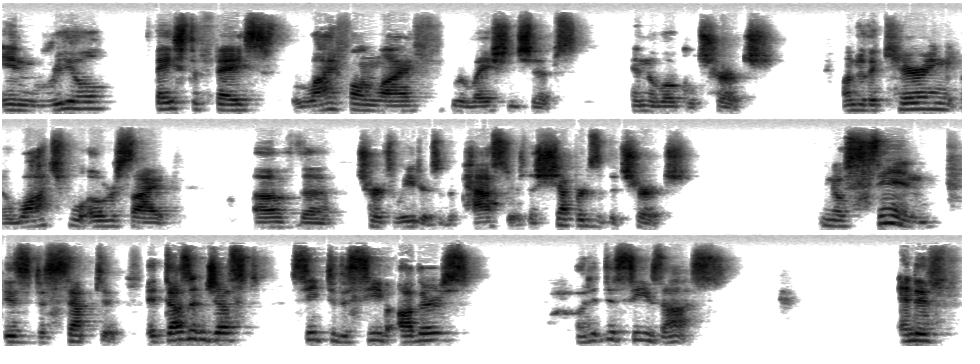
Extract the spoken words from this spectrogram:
in real face to face, life on life relationships in the local church under the caring, the watchful oversight of the church leaders, of the pastors, the shepherds of the church. You know, sin is deceptive. It doesn't just seek to deceive others, but it deceives us. And if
